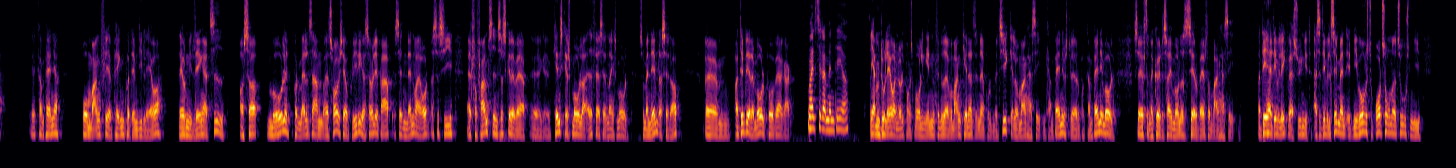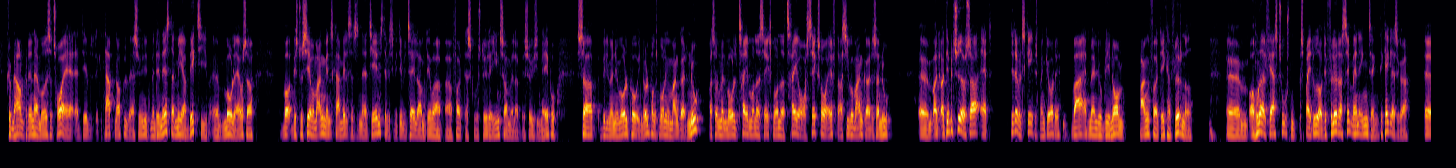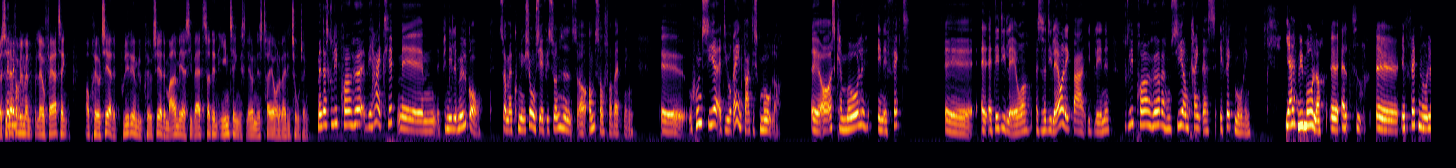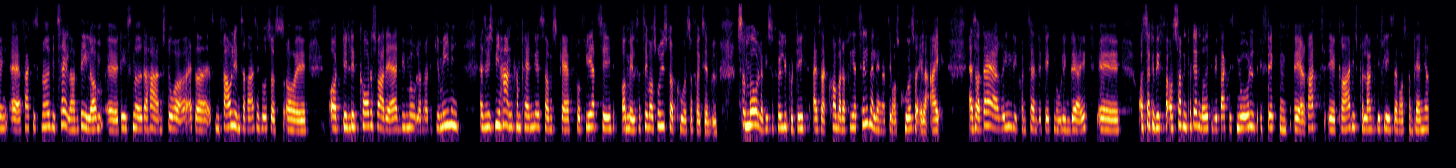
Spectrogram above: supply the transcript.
øh, kampagner, bruge mange flere penge på dem, de laver, lave dem i længere tid, og så måle på dem alle sammen. Og jeg tror, hvis jeg er politiker, så vil jeg bare sætte en anden vej rundt og så sige, at for fremtiden, så skal der være øh, kendskabsmål og adfærdsændringsmål, som er nemt at sætte op. Øhm, og det bliver der mål på hver gang. Hvordan sætter man det op? Jamen, du laver en nulpunktsmåling inden og finder ud af, hvor mange kender til den her problematik, eller hvor mange har set en kampagne, hvis du laver det på kampagnemål. Så efter den har kørt i tre måneder, så ser du bagefter, hvor mange har set den. Og det her, det vil ikke være synligt. Altså, det vil simpelthen et niveau, hvis du bruger 200.000 i København på den her måde, så tror jeg, at det knap nok vil være synligt. Men det næste mere vigtige øh, mål er jo så, hvor, hvis du ser, hvor mange mennesker har meldt sig til den her tjeneste, hvis vi det vi taler om, det var folk, der skulle støtte ensom eller besøge sin nabo, så vil man jo måle på i nulpunktsmåling, hvor mange gør det nu, og så vil man måle tre måneder, seks måneder, tre år, seks år efter, og sige, hvor mange gør det så nu. Øhm, og, og det betyder jo så, at det, der vil ske, hvis man gjorde det, var, at man jo bliver enormt bange for, at det ikke har flyttet noget. Øhm, og 170.000 spredt ud over, det flytter simpelthen ingenting. Det kan ikke lade sig gøre. Øh, så men, derfor vil man lave færre ting og prioritere det. Politikerne vil prioritere det meget mere at sige, hvad er det så den ene ting, vi skal lave de næste tre år, eller hvad er de to ting? Men der skal lige prøve at høre, vi har et klip med øhm, Pernille Mølgaard, som er kommunikationschef i Sundheds- og Omsorgsforvaltningen. Øh, hun siger, at de jo rent faktisk måler, øh, og også kan måle en effekt øh, af, af det, de laver. Altså, så de laver det ikke bare i blinde. Du skal lige prøve at høre, hvad hun siger omkring deres effektmåling. Ja, vi måler øh, altid. Øh, effektmåling er faktisk noget, vi taler en del om. Øh, det er sådan noget, der har en stor altså, sådan faglig interesse hos os. Og, øh, og det lidt korte svar det er, at vi måler, når det giver mening. Altså hvis vi har en kampagne, som skal få flere til at melde sig til vores rygestopkurser for eksempel, så måler vi selvfølgelig på det. Altså kommer der flere tilmeldinger til vores kurser eller ej? Altså der er rimelig kontant effektmåling der, ikke? Øh, og så kan vi og sådan på den måde kan vi faktisk måle effekten øh, ret øh, gratis gratis på langt de fleste af vores kampagner.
